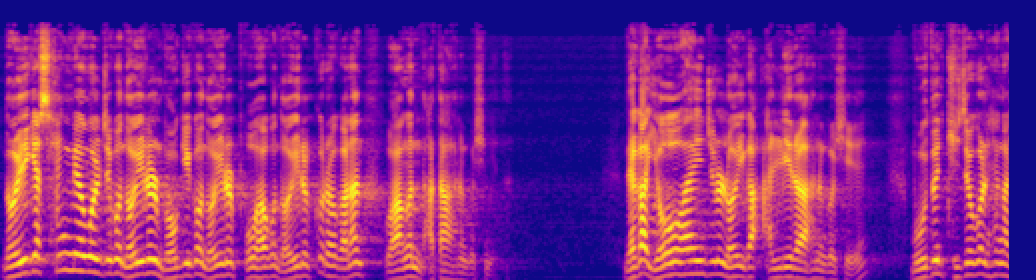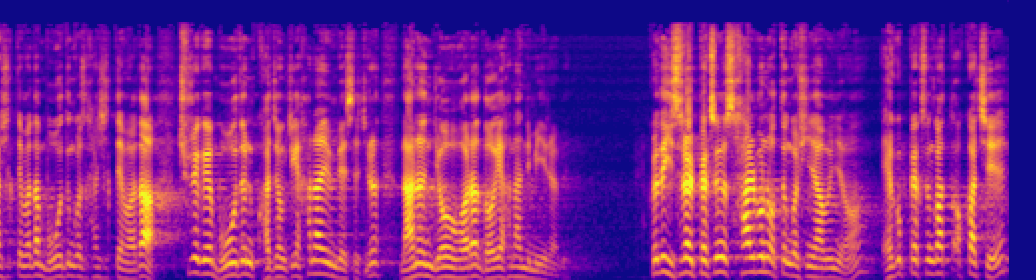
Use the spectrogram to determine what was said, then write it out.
너희에게 생명을 주고 너희를 먹이고 너희를 보호하고 너희를 끌어가는 왕은 나다 하는 것입니다. 내가 여호와인 줄 너희가 알리라 하는 것이 모든 기적을 행하실 때마다 모든 것을 하실 때마다 출애굽의 모든 과정 중에 하나님의 메시지는 나는 여호와라 너희 하나님이라면 그런데 이스라엘 백성의 삶은 어떤 것이냐면요. 애굽 백성과 똑같이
